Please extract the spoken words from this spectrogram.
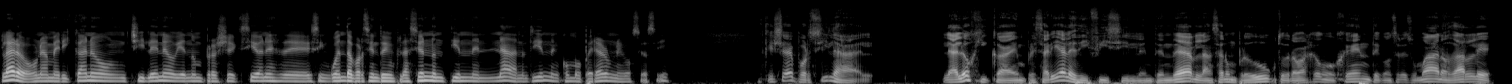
Claro, un americano un chileno viendo proyecciones de 50% de inflación no entienden nada, no entienden cómo operar un negocio así. Que ya de por sí la, la lógica empresarial es difícil de entender, lanzar un producto, trabajar con gente, con seres humanos, darle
